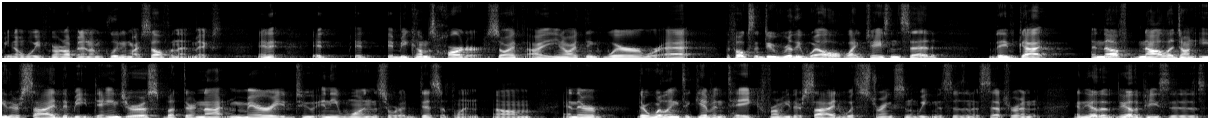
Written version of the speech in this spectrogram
you know we've grown up in, and I'm including myself in that mix. And it it it it becomes harder. So I I you know I think where we're at, the folks that do really well, like Jason said, they've got enough knowledge on either side to be dangerous, but they're not married to any one sort of discipline. Um, and they're they're willing to give and take from either side with strengths and weaknesses and etc. And and the other the other piece is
